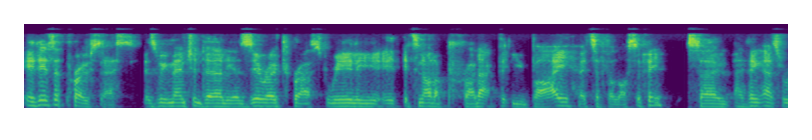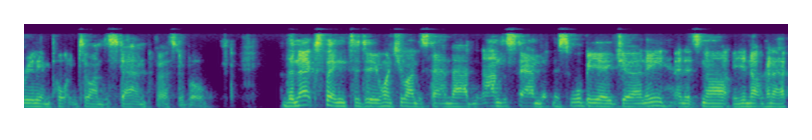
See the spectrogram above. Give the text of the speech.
It is a process. As we mentioned earlier, zero trust really, it, it's not a product that you buy, it's a philosophy. So I think that's really important to understand, first of all. The next thing to do once you understand that and understand that this will be a journey and it's not, you're not going to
